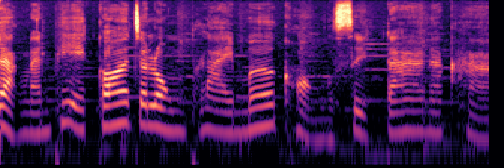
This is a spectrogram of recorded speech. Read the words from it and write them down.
จากนั้นพี่เอก็จะลงไพรเมอร์ของซิต้านะคะ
